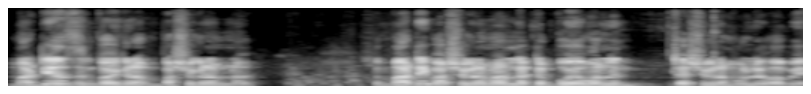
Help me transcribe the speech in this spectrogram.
মাটি আনছেন কয় গ্রাম? পাঁচশো গ্রাম না? মাটি পাঁচশো গ্রাম আনলে একটা বই আনলেন চারশো গ্রাম হলে হবে।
